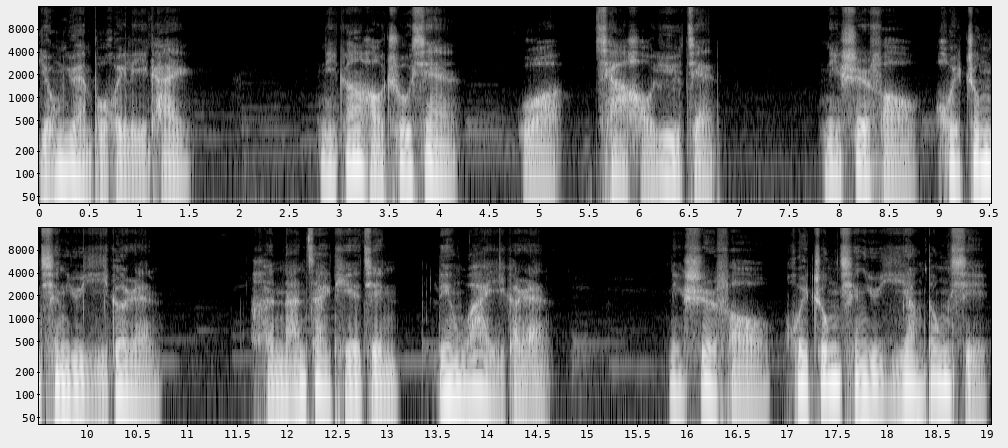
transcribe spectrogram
永远不会离开。你刚好出现，我恰好遇见。你是否会钟情于一个人？很难再贴近另外一个人。你是否会钟情于一样东西，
